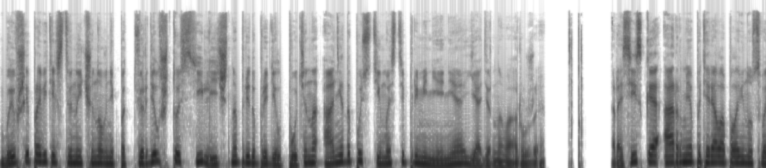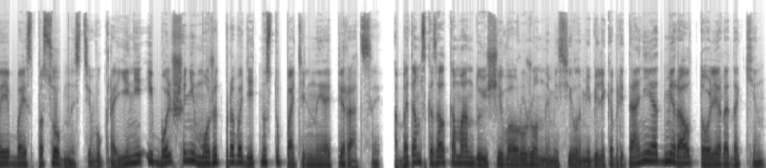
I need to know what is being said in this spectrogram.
Бывший правительственный чиновник подтвердил, что Си лично предупредил Путина о недопустимости применения ядерного оружия. Российская армия потеряла половину своей боеспособности в Украине и больше не может проводить наступательные операции. Об этом сказал командующий вооруженными силами Великобритании адмирал Толи Радакин.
